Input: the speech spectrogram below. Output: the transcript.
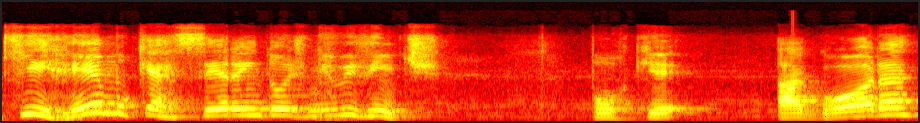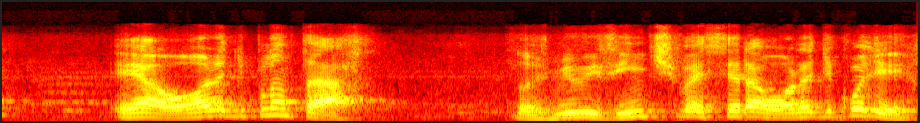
que Remo quer ser em 2020. Porque agora é a hora de plantar. 2020 vai ser a hora de colher.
